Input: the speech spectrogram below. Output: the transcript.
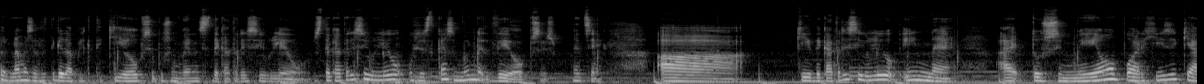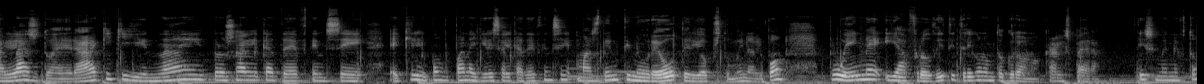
Περνάμε σε αυτή την καταπληκτική όψη που συμβαίνει στις 13 Ιουλίου. Στις 13 Ιουλίου ουσιαστικά συμβαίνουν δύο όψεις, έτσι. Α, και η 13 Ιουλίου είναι το σημείο που αρχίζει και αλλάζει το αεράκι και γυρνάει προς άλλη κατεύθυνση. Εκεί λοιπόν που πάει να γυρίσει άλλη κατεύθυνση μας δίνει την ωραιότερη όψη του μήνα λοιπόν που είναι η Αφροδίτη τρίγωνο με τον κρόνο. Καλησπέρα. Τι σημαίνει αυτό;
